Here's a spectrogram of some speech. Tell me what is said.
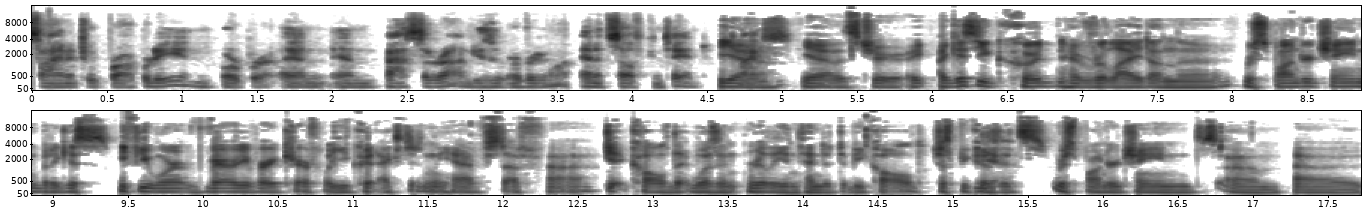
assign it to a property and or and and pass it around, use it wherever you want, and it's self-contained. Yeah, Nice. yeah, that's true. I, I guess you could have relied on the responder chain, but I guess if you weren't very, very careful, you could accidentally have stuff uh, get called that wasn't really intended to be called, just because Yeah. it's responder chains. Um, uh,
